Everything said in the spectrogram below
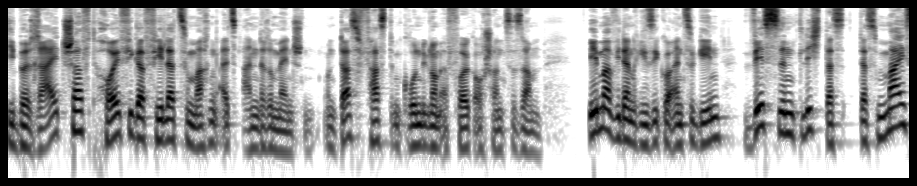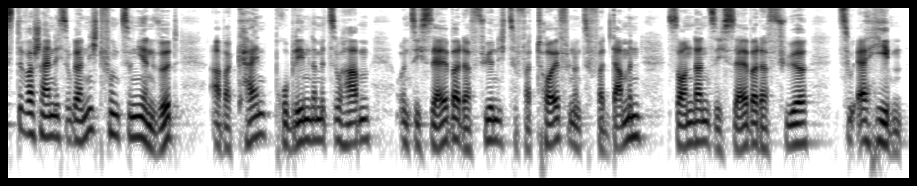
die Bereitschaft, häufiger Fehler zu machen als andere Menschen. Und das fasst im Grunde genommen Erfolg auch schon zusammen. Immer wieder ein Risiko einzugehen, wissentlich, dass das meiste wahrscheinlich sogar nicht funktionieren wird, aber kein Problem damit zu haben und sich selber dafür nicht zu verteufeln und zu verdammen, sondern sich selber dafür zu erheben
